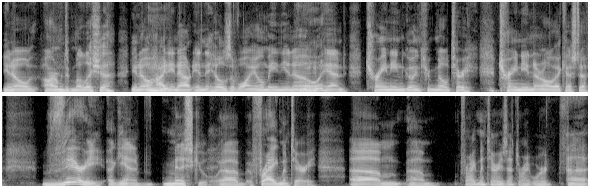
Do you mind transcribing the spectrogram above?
you know, armed militia, you know, mm-hmm. hiding out in the hills of Wyoming, you know, mm-hmm. and training, going through military training and all that kind of stuff very, again, minuscule, uh, fragmentary. Um, um, fragmentary is that the right word? Uh,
